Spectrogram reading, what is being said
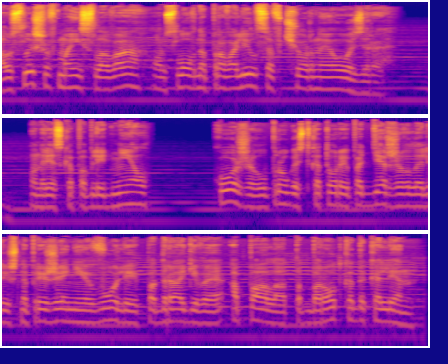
А услышав мои слова, он словно провалился в черное озеро. Он резко побледнел, кожа, упругость которой поддерживала лишь напряжение воли, подрагивая, опала от подбородка до колен –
